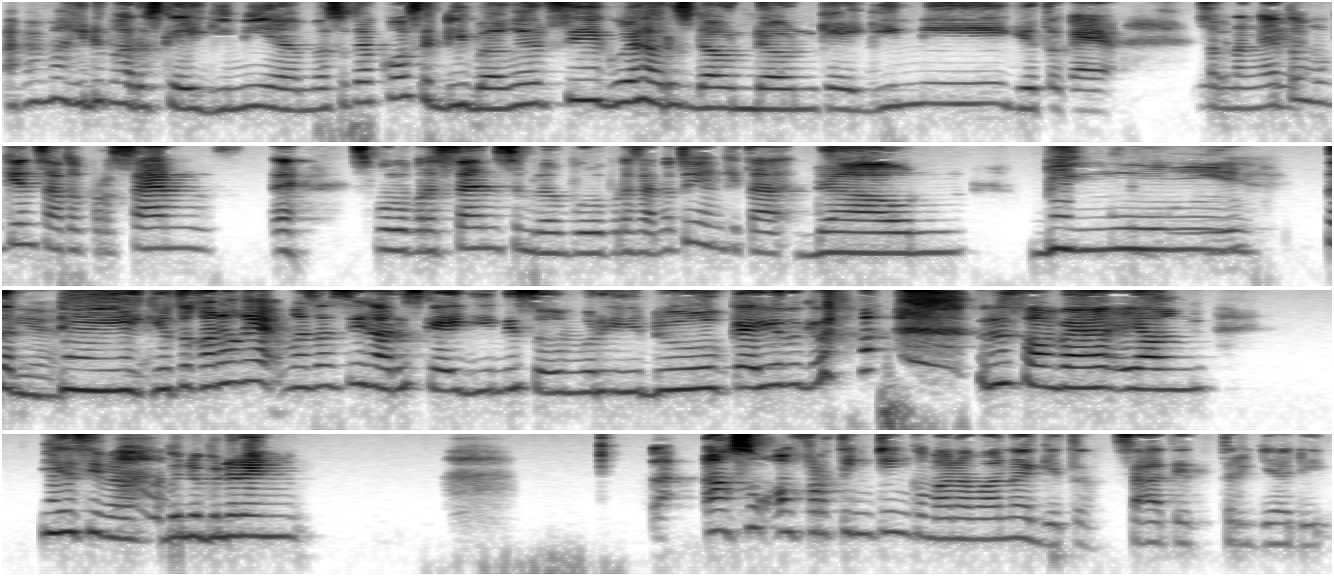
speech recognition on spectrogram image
Apa emang hidup harus kayak gini ya? Maksudnya kok sedih banget sih gue harus down down kayak gini gitu. Kayak ya, senengnya yeah, tuh mungkin satu persen eh sepuluh persen sembilan puluh persen itu yang kita down bingung sedih, sedih yeah. gitu. Karena kayak masa sih harus kayak gini seumur hidup kayak gitu gitu terus sampai yang iya sih mah bener-bener yang langsung overthinking ke mana-mana gitu saat itu terjadi.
